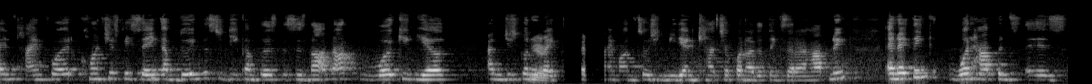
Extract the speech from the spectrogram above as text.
and time for it. Consciously saying, "I'm doing this to decompress. This is not not working here. I'm just going to yeah. like time on social media and catch up on other things that are happening." And I think what happens is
